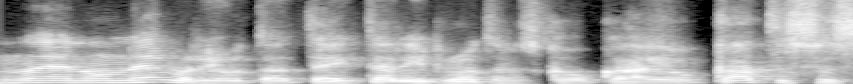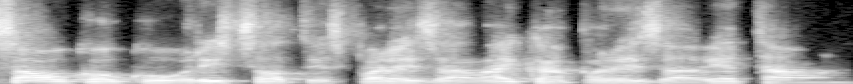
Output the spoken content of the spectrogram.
Nē, nu, nevar jau tā teikt, arī, protams, kaut kā jau katrs ar savu kaut ko var izcelties pareizā laikā, pareizā vietā, un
